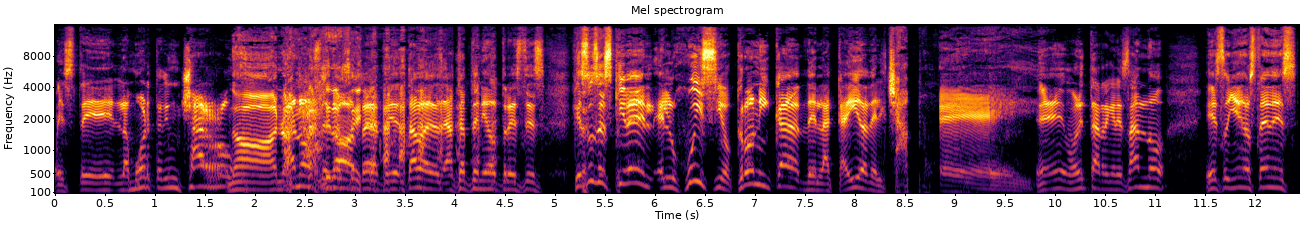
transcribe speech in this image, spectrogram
este, La muerte de un charro. No, no, Ah, no, este, no espérate, estaba, acá tenía otro. Este es Jesús Esquivel, el juicio, crónica de la caída del Chapo. Eh, ahorita regresando, esto llega a ustedes.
